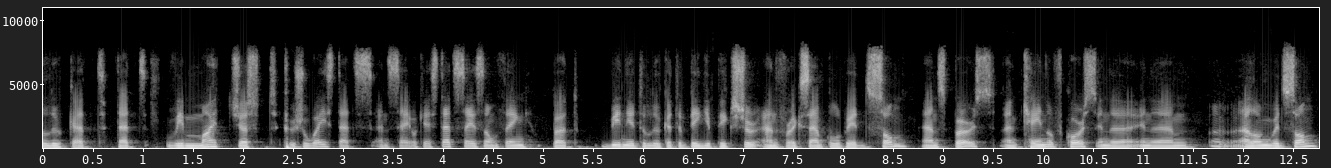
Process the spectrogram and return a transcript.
look at that we might just push away stats and say, okay, stats say something, but we need to look at the bigger picture. And for example, with Son and Spurs and Kane, of course, in the in the uh, along with Son,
